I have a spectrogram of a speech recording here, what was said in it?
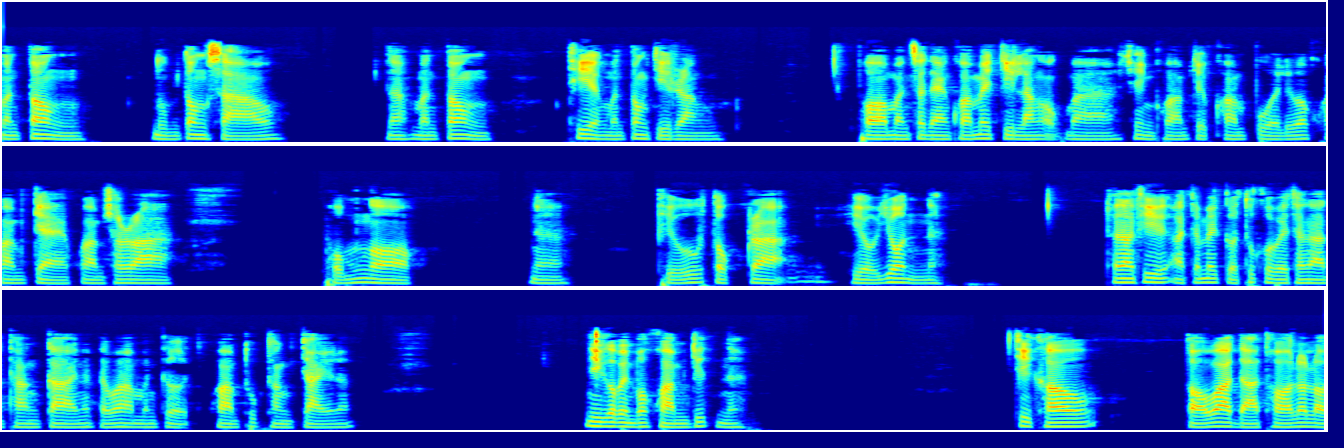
มันต้องหนุ่มต้องสาวนะมันต้องเที่ยงมันต้องจีรัง พอมันแสดงความไม่จีรังออกมา เช่นความเจ็บความป่วยหรือว่าความแก่ความชรา ผมงอกนะผิวตกกระเหี่ยวย่นนะทั้งที่อาจจะไม่เกิดทุกขเวทนาทางกายนะแต่ว่ามันเกิดความทุกข์ทางใจแล้ว นี่ก็เป็นเพราะความยึดนะ ที่เขาต่อว่าด่าทอแล้วเรา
